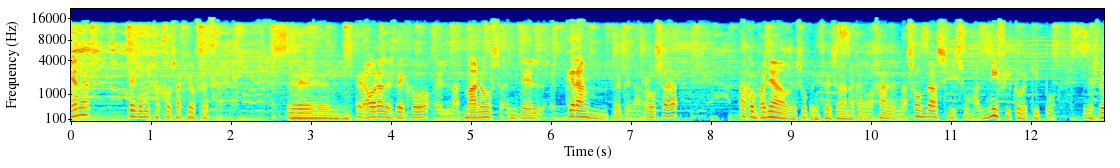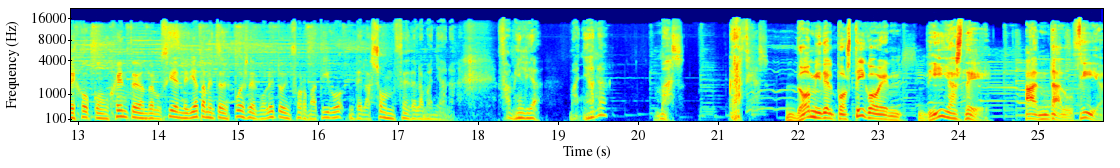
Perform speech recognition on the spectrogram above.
Mañana tengo muchas cosas que ofrecerles. Eh, pero ahora les dejo en las manos del gran Pepe da Rosa, acompañado de su princesa Ana Carvajal en las ondas y su magnífico equipo. Les dejo con gente de Andalucía inmediatamente después del boleto informativo de las 11 de la mañana. Familia, mañana más. Gracias. Domi del Postigo en Días de Andalucía.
